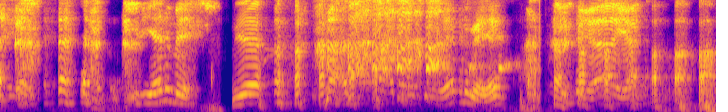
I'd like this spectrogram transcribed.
You're the enemy. Yeah. The enemy. yeah, yeah.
